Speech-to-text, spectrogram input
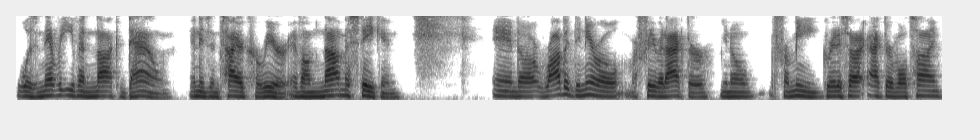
was never even knocked down in his entire career. If I'm not mistaken. And uh, Robert De Niro, my favorite actor, you know, for me, greatest actor of all time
